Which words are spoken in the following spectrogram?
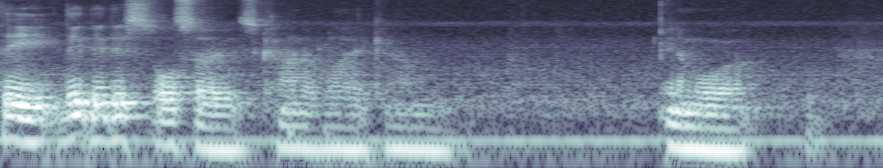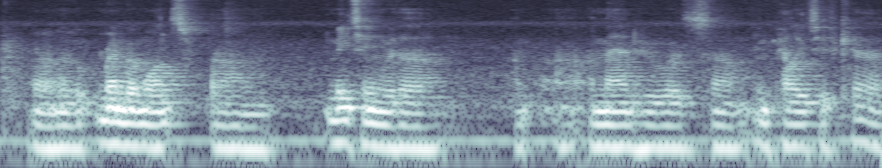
the, the, the, this also is kind of like um, in a more. I remember once um, meeting with a, a, a, man who was um, in palliative care,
